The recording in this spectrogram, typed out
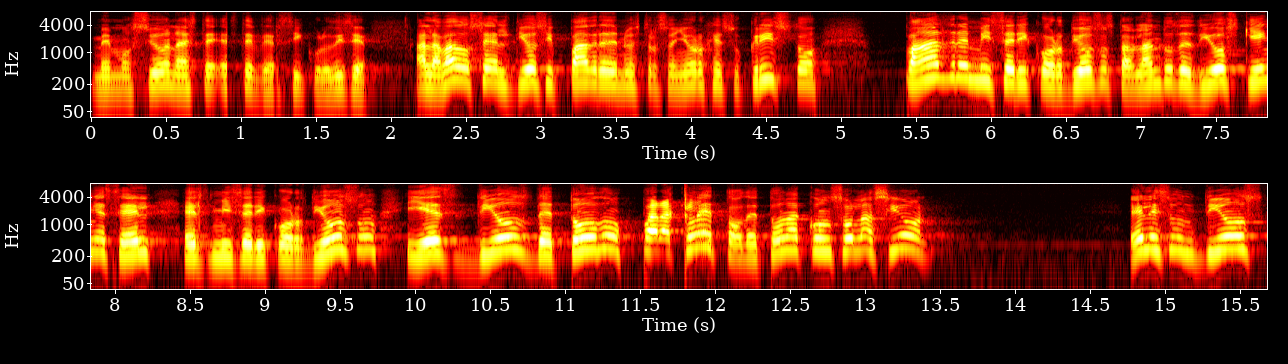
me emociona este, este versículo. Dice, alabado sea el Dios y Padre de nuestro Señor Jesucristo, Padre misericordioso, está hablando de Dios, ¿quién es Él? Es misericordioso y es Dios de todo paracleto, de toda consolación. Él es un Dios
